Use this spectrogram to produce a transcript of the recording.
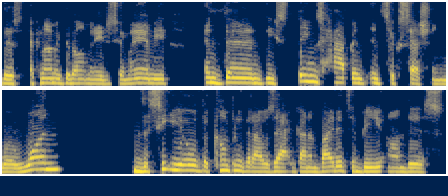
this economic development agency in miami. And then these things happened in succession where one the CEO of the company that I was at got invited to be on this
